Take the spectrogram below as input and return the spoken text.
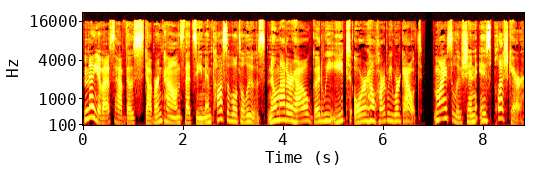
Many of us have those stubborn pounds that seem impossible to lose, no matter how good we eat or how hard we work out. My solution is PlushCare.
